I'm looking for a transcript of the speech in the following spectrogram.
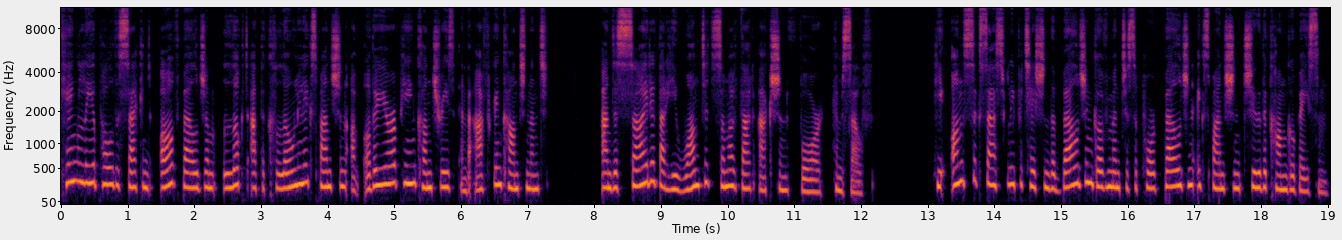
King Leopold II of Belgium looked at the colonial expansion of other European countries in the African continent and decided that he wanted some of that action for himself. He unsuccessfully petitioned the Belgian government to support Belgian expansion to the Congo Basin.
